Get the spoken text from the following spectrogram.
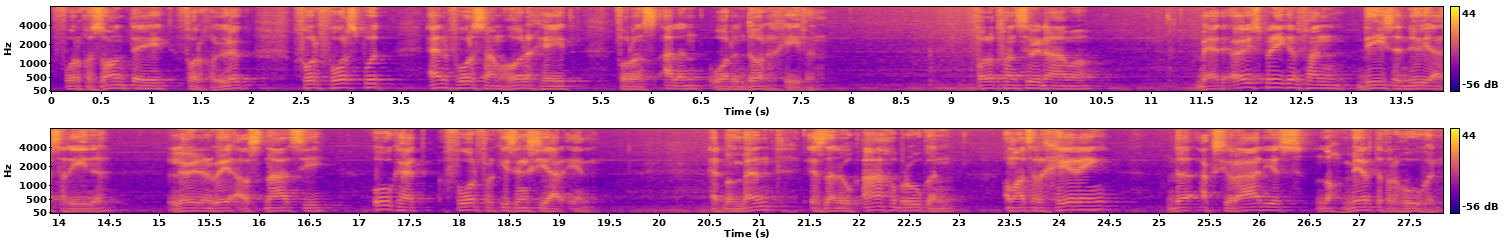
voor gezondheid, voor geluk, voor voorspoed en voor saamhorigheid voor ons allen worden doorgegeven. Volk van Suriname, bij het uitspreken van deze nieuwjaarsrede luiden wij als natie ook het voorverkiezingsjaar in. Het moment is dan ook aangebroken om als regering de actieradius nog meer te verhogen.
